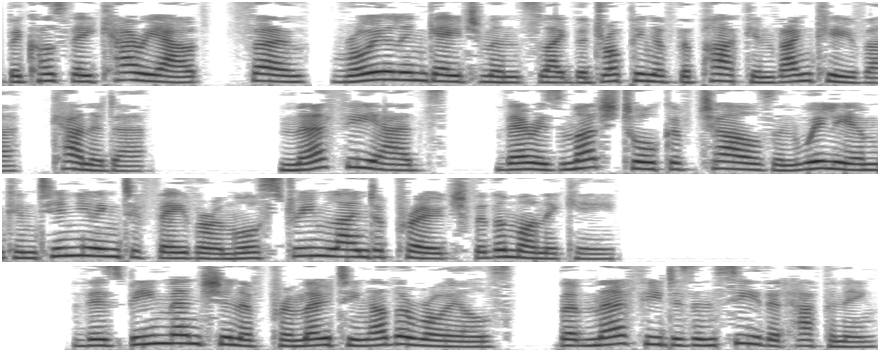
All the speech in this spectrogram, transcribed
because they carry out, faux, royal engagements like the dropping of the puck in Vancouver, Canada. Murphy adds, there is much talk of Charles and William continuing to favor a more streamlined approach for the monarchy. There's been mention of promoting other royals, but Murphy doesn't see that happening,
